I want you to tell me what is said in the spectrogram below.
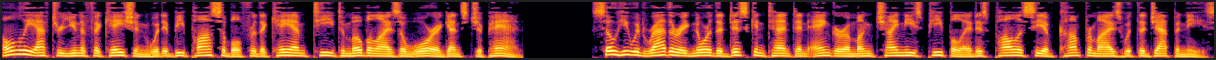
Only after unification would it be possible for the KMT to mobilize a war against Japan. So he would rather ignore the discontent and anger among Chinese people at his policy of compromise with the Japanese,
